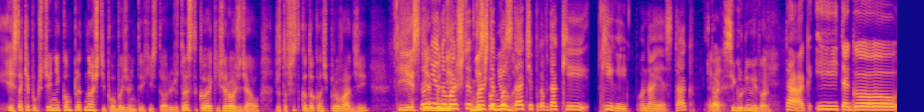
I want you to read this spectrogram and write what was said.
jest takie poczucie niekompletności po obejrzeniu tej historii, że to jest tylko jakiś rozdział, że to wszystko dokądś prowadzi i jest No jakby nie, no nie, masz te, masz te postacie, prawda, Ki, Kiri ona jest, tak? Tak, Sigourney Weaver. Tak, i tego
